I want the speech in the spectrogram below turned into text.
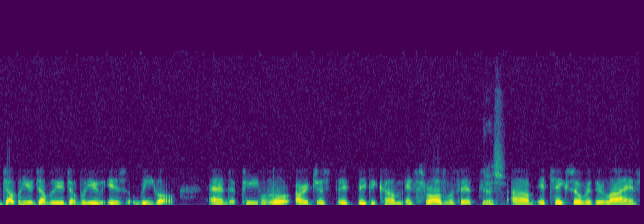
WWW is legal, and people are just they, they become enthralled with it. Yes? Um, it takes over their lives,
